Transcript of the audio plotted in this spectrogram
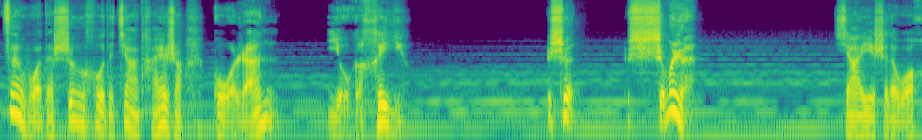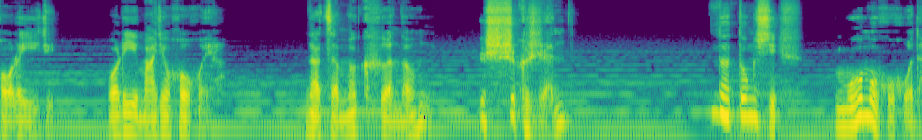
在我的身后的架台上，果然。有个黑影，是，什么人？下意识的我吼了一句，我立马就后悔了，那怎么可能是个人？那东西模模糊糊的，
